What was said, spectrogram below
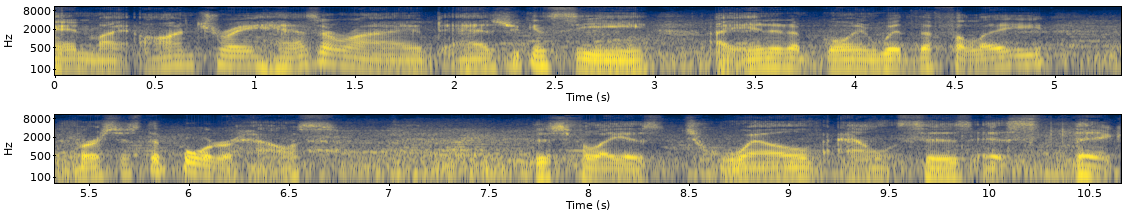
And my entree has arrived. As you can see, I ended up going with the filet versus the porterhouse. This filet is 12 ounces. It's thick.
